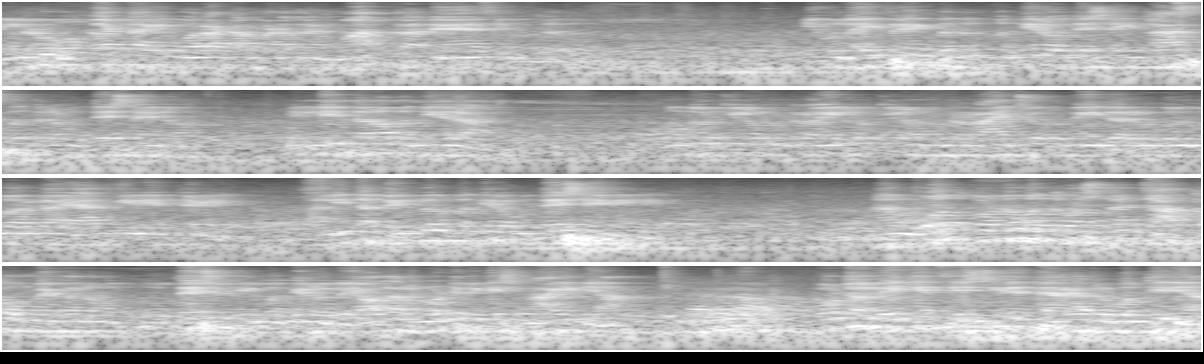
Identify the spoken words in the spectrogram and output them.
ಎಲ್ಲರೂ ಒಗ್ಗಟ್ಟಾಗಿ ಹೋರಾಟ ಮಾಡಿದ್ರೆ ಮಾತ್ರ ನ್ಯಾಯ ಸಿಗುತ್ತದೆ ನೀವು ಲೈಬ್ರರಿಗೆ ಬಂದ ಬಂದಿರೋ ಉದ್ದೇಶ, ಈ ಕ್ಲಾಸ್ ಬಂದಿರೋ ಉದ್ದೇಶ ಏನು? ಇಲ್ಲಿಂದನೋ ಬಂದಿದ್ದೀರಾ. ಮುನ್ನೂರು ಕಿಲೋಮೀಟರ್ ಐನೂರು ಕಿಲೋಮೀಟರ್ ರಾಯಚೂರು, ಬೀದರ್, ಗುಲ್ಬರ್ಗ, ಯಾದಗಿರಿ ಅಂತೇಳಿ. ಅಲ್ಲಿಂದ ಬೆಂಗಳೂರು ಬಂದಿರೋ ಉದ್ದೇಶ ಏನಿದೆ ನಾನು ಓದ್ಕೊಂಡು ಒಂದು ವರ್ಷದಲ್ಲಿ ಜಾಬ್ ತಗೋಬೇಕನ್ನೋ ಒಂದು ಉದ್ದೇಶಕ್ಕೆ ಇಲ್ಲಿ ಬಂದಿರೋದು. ಯಾವ್ದಾದ್ರು ನೋಟಿಫಿಕೇಶನ್ ಆಗಿದೆಯಾ? ಟೋಟಲ್ ವೇಕೆನ್ಸಿ ಎಷ್ಟಿದೆ ಅಂತ ಯಾರಾದ್ರೂ ಗೊತ್ತಿದೆಯಾ?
